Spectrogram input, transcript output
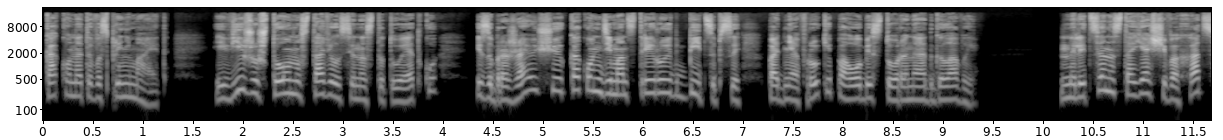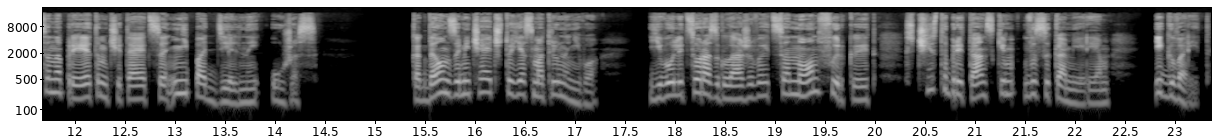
как он это воспринимает, и вижу, что он уставился на статуэтку, изображающую, как он демонстрирует бицепсы, подняв руки по обе стороны от головы. На лице настоящего Хадсона при этом читается неподдельный ужас. Когда он замечает, что я смотрю на него, его лицо разглаживается, но он фыркает с чисто британским высокомерием и говорит.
